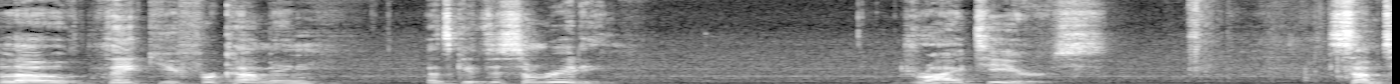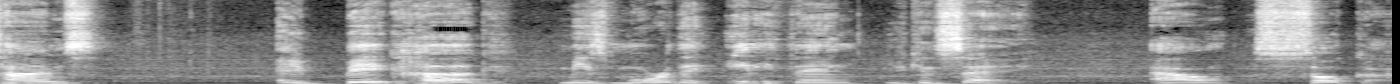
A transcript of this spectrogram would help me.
Hello, thank you for coming. Let's get to some reading. Dry tears. Sometimes a big hug means more than anything you can say. Al Soka.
